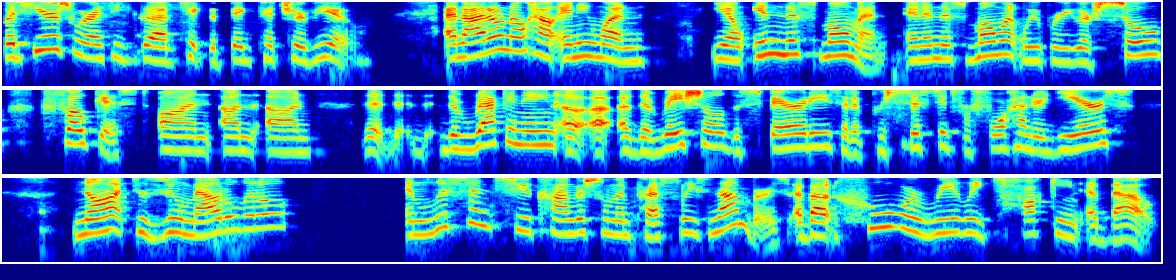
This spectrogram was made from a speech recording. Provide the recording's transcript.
but here's where I think you got to take the big picture view. And I don't know how anyone you know in this moment and in this moment we, we are so focused on on on the, the, the reckoning of, of the racial disparities that have persisted for 400 years not to zoom out a little and listen to congresswoman pressley's numbers about who we're really talking about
